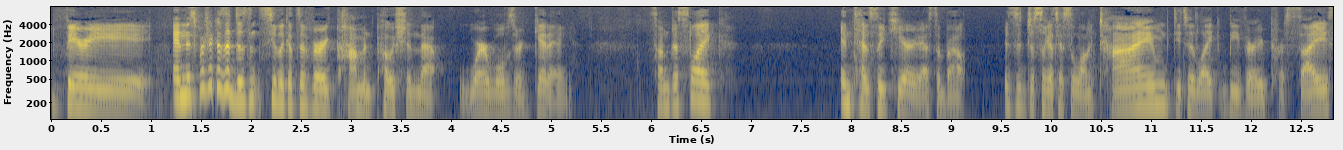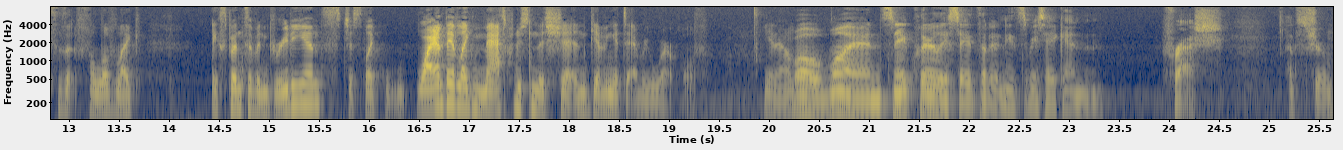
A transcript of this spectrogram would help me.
very, and especially because it doesn't seem like it's a very common potion that werewolves are getting. So I'm just like intensely curious about is it just like it takes a long time? Do you have to like be very precise? Is it full of like expensive ingredients? Just like why aren't they like mass producing this shit and giving it to every werewolf? You know? Well, one, Snape clearly states that it needs to be taken fresh. that's true.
